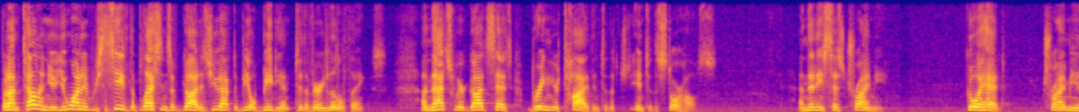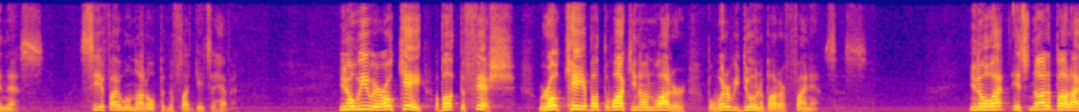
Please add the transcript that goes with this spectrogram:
But I'm telling you, you want to receive the blessings of God as you have to be obedient to the very little things. And that's where God says, bring your tithe into the, into the storehouse. And then he says, try me. Go ahead, try me in this. See if I will not open the floodgates of heaven. You know, we were okay about the fish. We're okay about the walking on water. But what are we doing about our finances? You know what? It's not about I,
